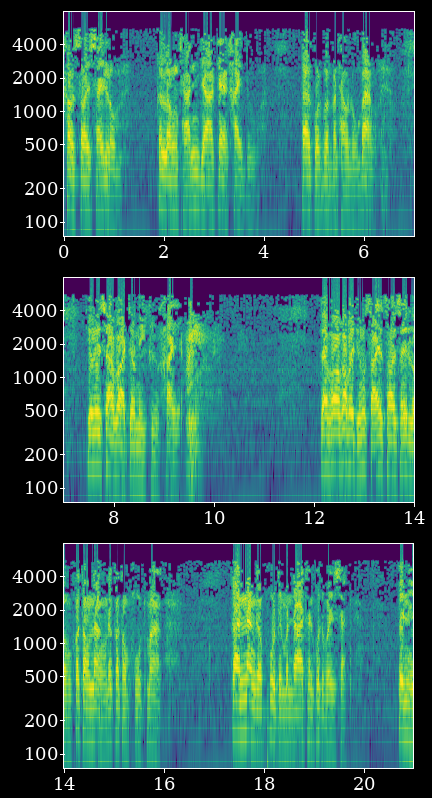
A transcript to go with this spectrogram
เข้าซอยสายลม ก็ลองฉันยาแก้ไข้ดู ปรากฏว่าบรรเทาลงบ้าง ยังได้ทราบว่าเจ้านี่คือไข้แต่พอเข้าไปถึงสายซอยสายหลมก็ต้องนั่งแล้วก็ต้องพูดมาก การนั่งกับพูดในบรรดาท่านพุทธบริษัท เป็นเห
